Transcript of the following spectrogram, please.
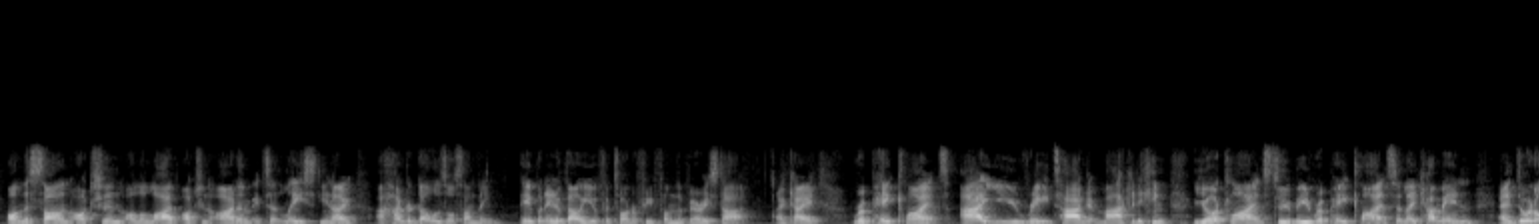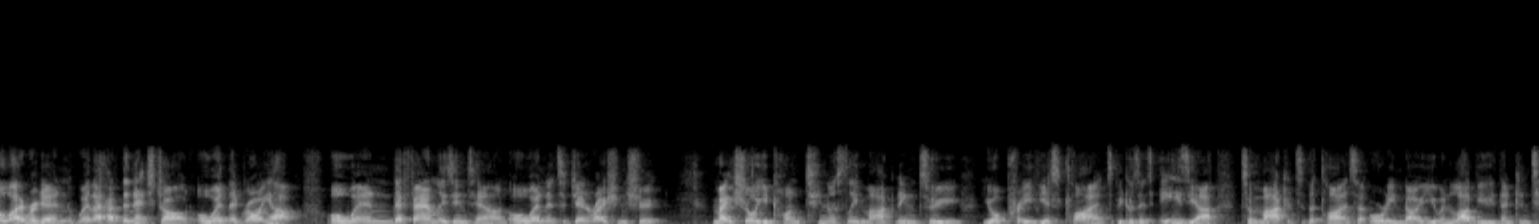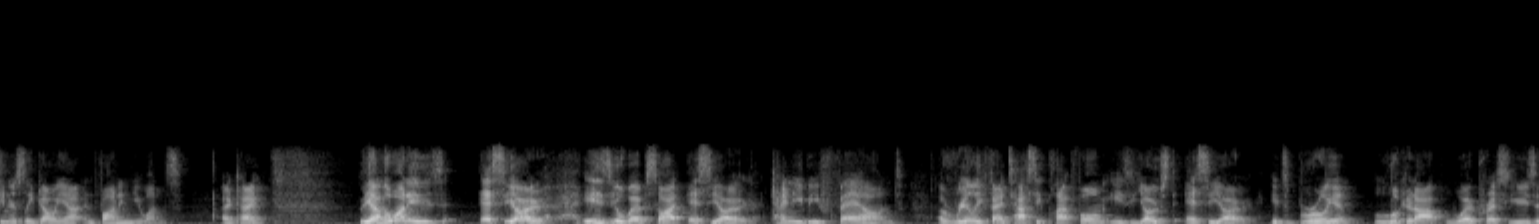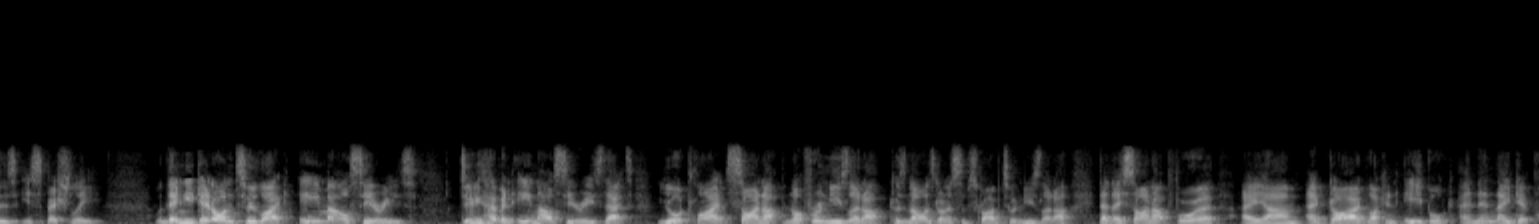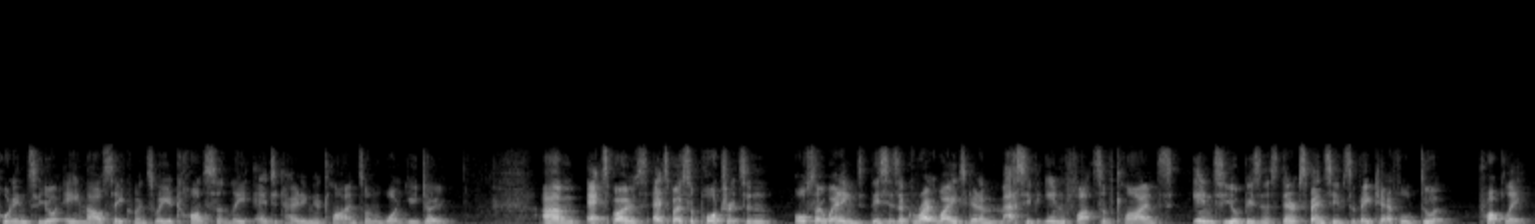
on the silent auction or the live auction item, it's at least you know $100 or something. People need to value of photography from the very start. Okay, repeat clients? Are you retarget marketing your clients to be repeat clients so they come in and do it all over again when they have the next child or when they're growing up or when their family's in town or when it's a generation shoot? Make sure you're continuously marketing to your previous clients because it's easier to market to the clients that already know you and love you than continuously going out and finding new ones. Okay? The other one is SEO. Is your website SEO'd? Can you be found? A really fantastic platform is Yoast SEO. It's brilliant. Look it up. WordPress users especially. Then you get on to like email series do you have an email series that your clients sign up not for a newsletter because no one's going to subscribe to a newsletter that they sign up for a, a, um, a guide like an ebook and then they get put into your email sequence where you're constantly educating your clients on what you do Um, expos, expos for portraits and also weddings. This is a great way to get a massive influx of clients into your business. They're expensive, so be careful. Do it properly.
